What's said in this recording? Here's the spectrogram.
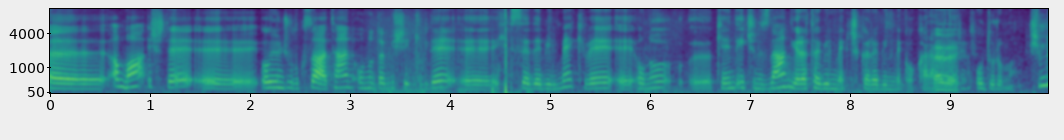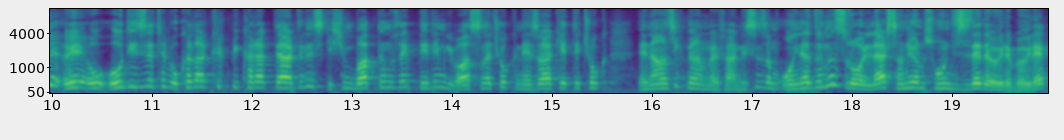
Ee, ama işte e, oyunculuk zaten onu da bir şekilde e, hissedebilmek ve e, onu e, kendi içinizden yaratabilmek, çıkarabilmek o karakteri, Evet. o durumu. Şimdi e, o, o dizide tabii o kadar kült bir karakterdiniz ki şimdi baktığımızda hep dediğim gibi aslında çok nezaketli, çok e, nazik bir hanımefendisiniz ama oynadığınız roller sanıyorum son dizide de öyle böyle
